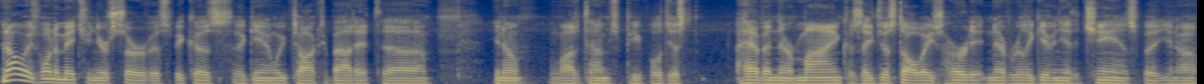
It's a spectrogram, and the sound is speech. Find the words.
and I always want to mention your service because again we've talked about it. Uh, you know, a lot of times people just have in their mind because they just always heard it and never really given you the chance. But you know,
